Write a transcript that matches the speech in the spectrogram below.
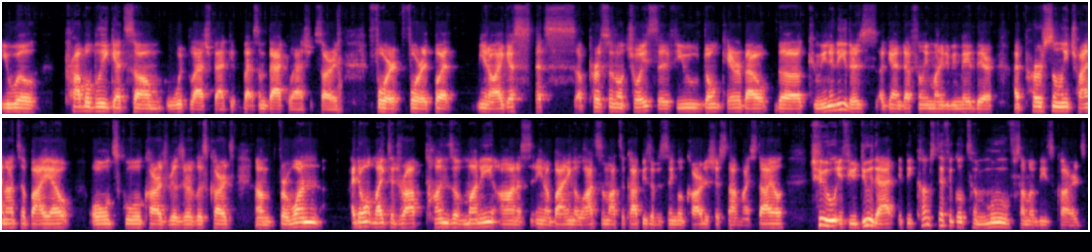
you will probably get some whiplash back, some backlash. Sorry for for it, but you know, I guess that's a personal choice. If you don't care about the community, there's again definitely money to be made there. I personally try not to buy out old school cards, reserve list cards. Um, for one, I don't like to drop tons of money on a, you know buying lots and lots of copies of a single card. It's just not my style. Two, if you do that, it becomes difficult to move some of these cards.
